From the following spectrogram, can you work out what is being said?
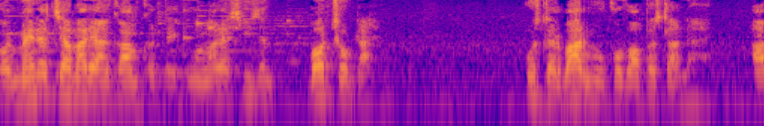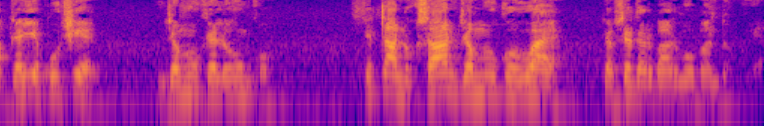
और मेहनत से हमारे यहाँ काम करते क्योंकि हमारा सीज़न बहुत छोटा है। उस दरबार मुँह को वापस लाना है। आप जाइए, पूछिए जम्मू के लोगों को, कितना नुकसान जम्मू को हुआ है जब से दरबार मुँह बंद हो गया।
